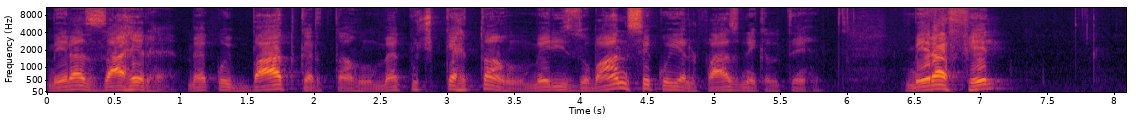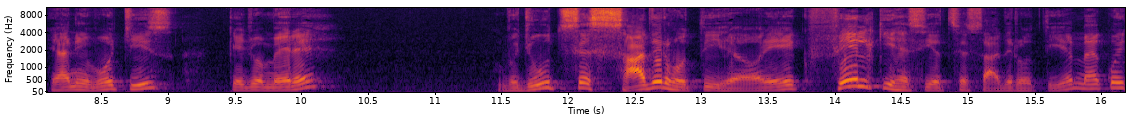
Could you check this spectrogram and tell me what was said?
میرا ظاہر ہے، میں کوئی بات کرتا ہوں، میں کچھ کہتا ہوں، میری زبان سے کوئی الفاظ نکلتے ہیں۔ میرا فعل یعنی وہ چیز کہ جو میرے وجود سے صادر ہوتی ہے اور ایک فعل کی حیثیت سے صادر ہوتی ہے، میں کوئی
